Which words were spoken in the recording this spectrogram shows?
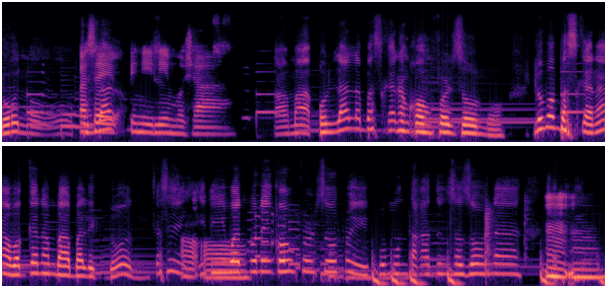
Yun, oo. kasi pinili mo siya. Tama, kung lalabas ka ng comfort zone mo, lumabas ka na, wag ka nang babalik doon. Kasi Oo. iniwan mo na yung comfort zone mo eh. Pumunta ka dun sa zone na, Mm-mm.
